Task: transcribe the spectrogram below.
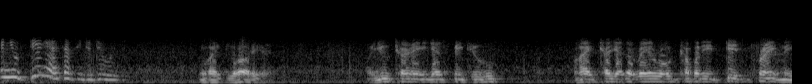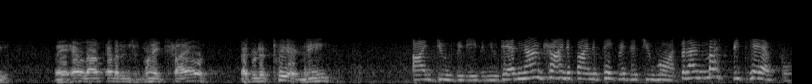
And you did have something to do with it. Why, Gloria, are you turning against me, too? When I tell you, the railroad company did frame me. They held out evidence in my trial that would have cleared me. I do believe in you, Dad, and I'm trying to find the papers that you want, but I must be careful.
